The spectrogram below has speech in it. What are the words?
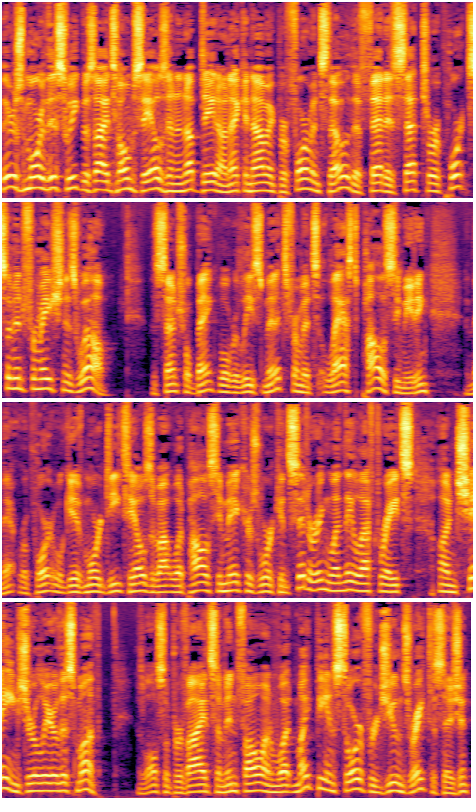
There's more this week besides home sales and an update on economic performance, though. The Fed is set to report some information as well. The central bank will release minutes from its last policy meeting, and that report will give more details about what policymakers were considering when they left rates unchanged earlier this month. It'll also provide some info on what might be in store for June's rate decision.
